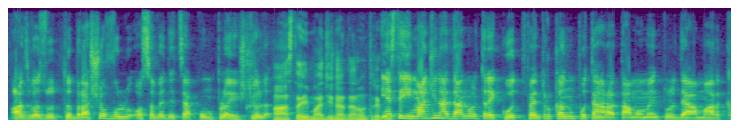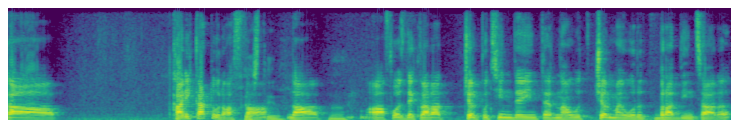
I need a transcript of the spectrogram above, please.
ați văzut Brașovul, o să vedeți acum Ploieștiul. Asta e imaginea de anul trecut. Este imaginea de anul trecut, pentru că nu puteam rata momentul de a marca caricatura asta. Festiv. Da? da. A fost declarat cel puțin de internaut cel mai urât brad din țară.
